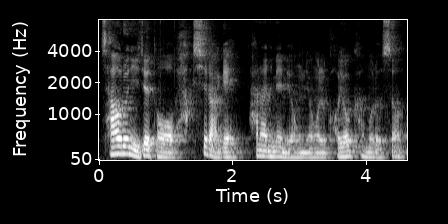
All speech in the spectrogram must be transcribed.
사울은 이제 더 확실하게 하나님의 명령을 거역함으로써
